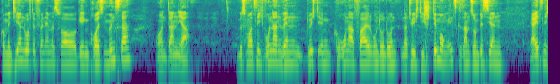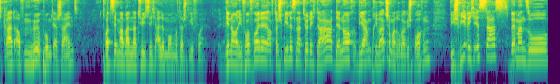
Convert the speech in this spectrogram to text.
kommentieren durfte für den MSV gegen Preußen Münster. Und dann, ja, müssen wir uns nicht wundern, wenn durch den Corona-Fall und, und, und natürlich die Stimmung insgesamt so ein bisschen, ja, jetzt nicht gerade auf dem Höhepunkt erscheint. Trotzdem aber natürlich sich alle morgen auf das Spiel freuen. Genau, die Vorfreude auf das Spiel ist natürlich da. Dennoch, wir haben privat schon mal drüber gesprochen. Wie schwierig ist das, wenn man so,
